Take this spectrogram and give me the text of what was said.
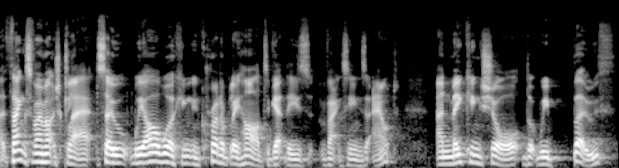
Uh, thanks very much, Claire. So, we are working incredibly hard to get these vaccines out and making sure that we both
